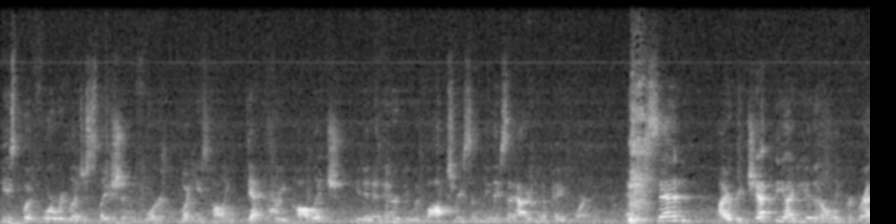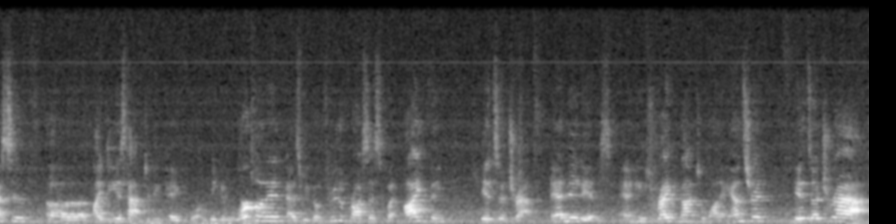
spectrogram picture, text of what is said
He's put forward legislation for what he's calling debt-free college. He did an interview with Vox recently. They said, how are you going to pay for it? And he said, I reject the idea that only progressive uh, ideas have to be paid for. We can work on it as we go through the process, but I think it's a trap, and it is. And he's right not to want to answer it. It's a trap.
